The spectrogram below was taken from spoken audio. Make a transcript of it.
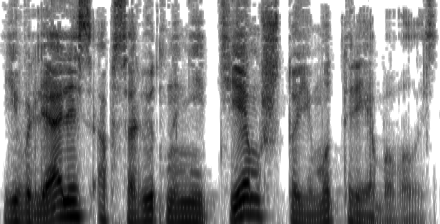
являлись абсолютно не тем, что ему требовалось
